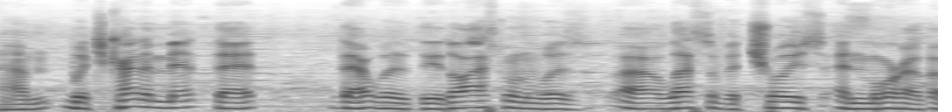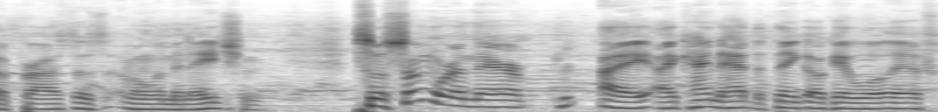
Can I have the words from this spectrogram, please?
um, which kind of meant that that was the last one was uh, less of a choice and more of a process of elimination. So somewhere in there, I, I kind of had to think, okay, well, if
